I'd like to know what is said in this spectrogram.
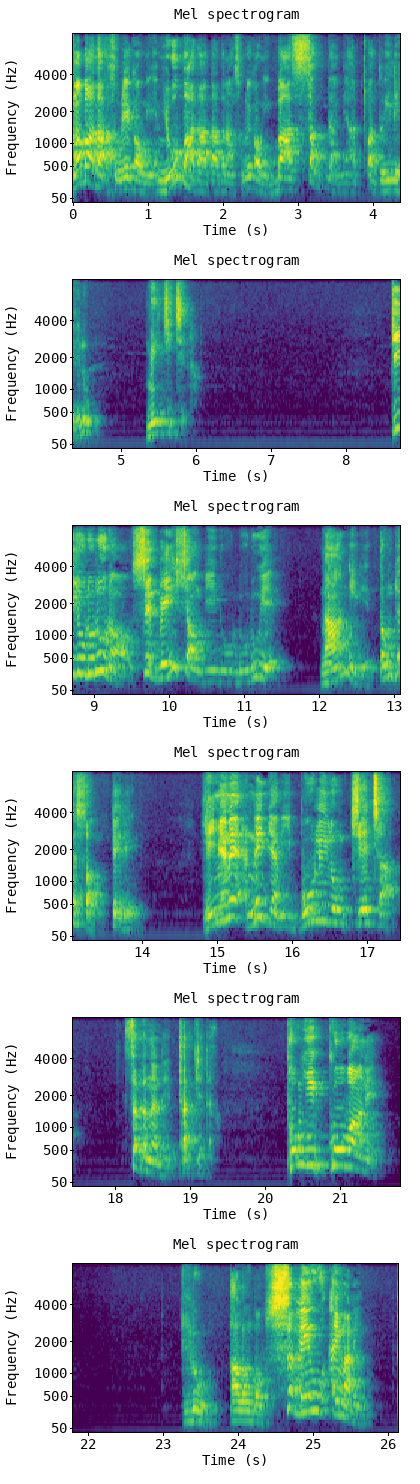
မဘာသာဆိုတဲ့ကောင်ကြီးအမျိုးဘာသာသာသနာဆိုတဲ့ကောင်ကြီးဘာစောက်တံများထွက်သွေးလေလို့မေးကြည့်ချင်တာပြည်သူလူထုတော့စစ်ဘေးရှောင်ပြည်သူလူထုရဲ့နားနေတဲ့တုံးတက်ဆောင်တဲ့တဲ့လီမြန်နဲ့အနှိပ်ပြန်ပြီးဘိုးလေးလုံးကျဲချစက်တနက်နဲ့ထပ်ဖြစ်တာဘုံကြီးကိုးပါးနဲ့ လူအလုံးပေါင်း14ဦးအဲ့မှနေတ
